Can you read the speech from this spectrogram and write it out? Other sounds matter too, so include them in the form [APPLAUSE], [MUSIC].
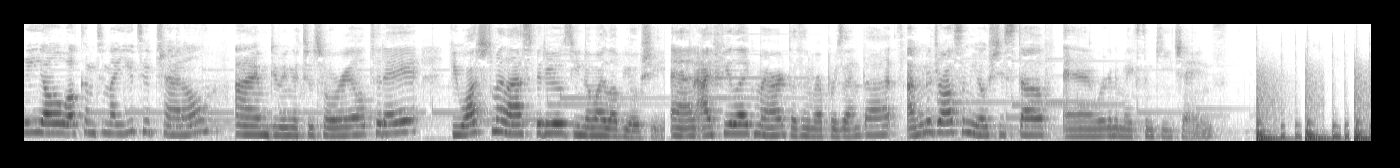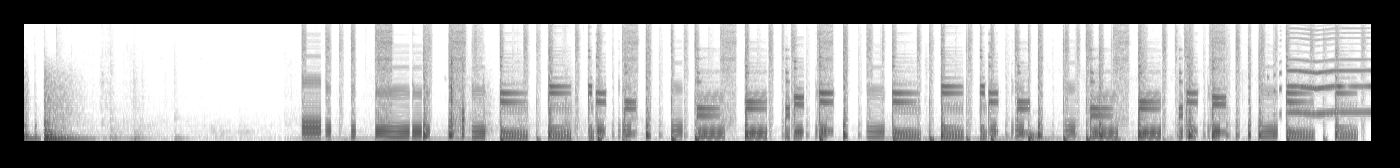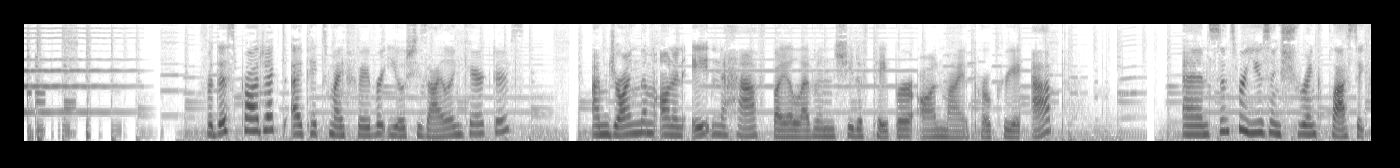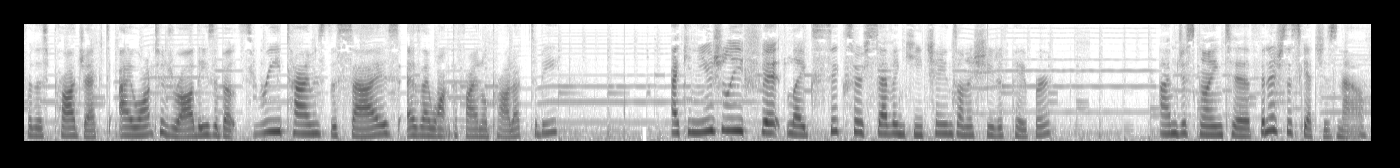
Hey y'all, welcome to my YouTube channel. I'm doing a tutorial today. If you watched my last videos, you know I love Yoshi. And I feel like my art doesn't represent that. I'm gonna draw some Yoshi stuff and we're gonna make some keychains. For this project, I picked my favorite Yoshi's Island characters. I'm drawing them on an 8.5 by 11 sheet of paper on my Procreate app. And since we're using shrink plastic for this project, I want to draw these about three times the size as I want the final product to be. I can usually fit like six or seven keychains on a sheet of paper. I'm just going to finish the sketches now.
